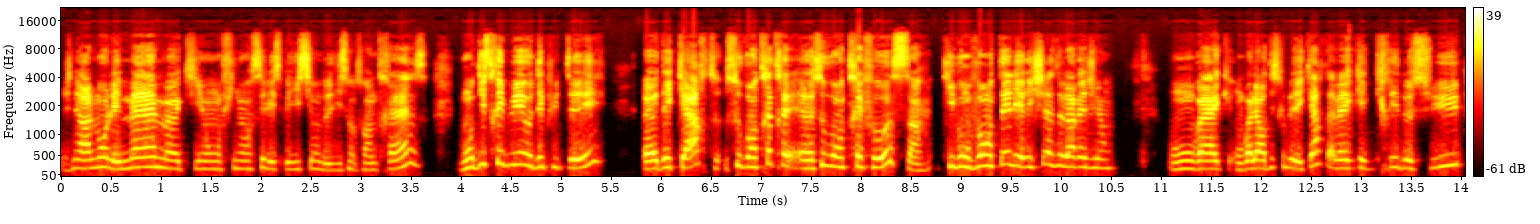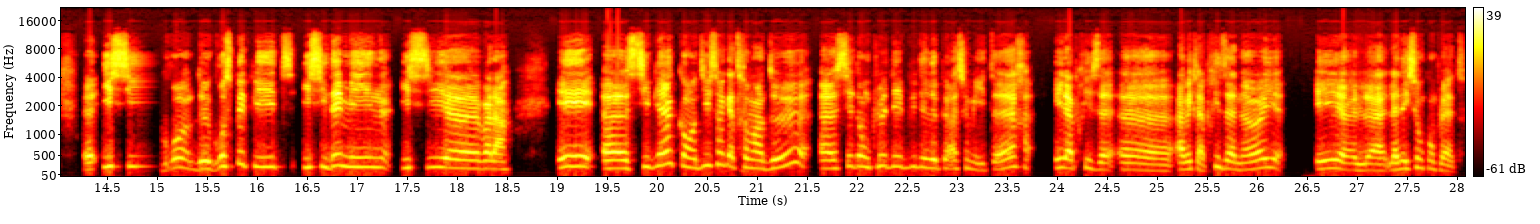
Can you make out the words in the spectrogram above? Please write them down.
généralement les mêmes qui ont financé l'expédition de 1873, vont distribuer aux députés euh, des cartes, souvent très, très, euh, souvent très fausses, qui vont vanter les richesses de la région. On va, on va leur distribuer des cartes avec écrit dessus euh, ici de grosses pépites, ici des mines, ici voilà. Et si bien qu'en 1882, c'est donc le début des opérations militaires et la prise avec la prise d'Hanoï et l'annexion complète.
